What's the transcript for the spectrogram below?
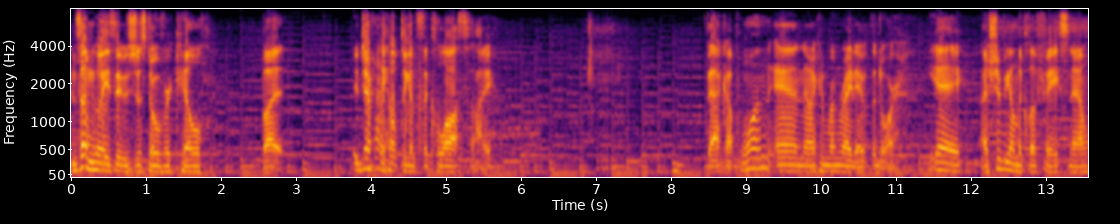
In some ways it was just overkill, but it definitely helped against the Colossi back up one, and now I can run right out the door. Yay! I should be on the cliff face now.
